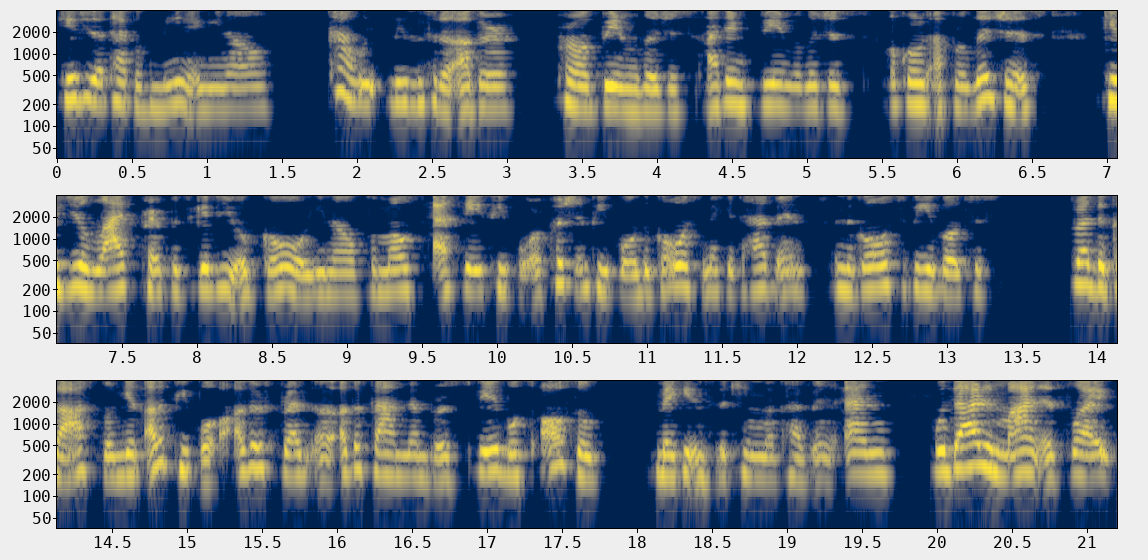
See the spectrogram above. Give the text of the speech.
gives you that type of meaning. You know, kind of leads into the other pro of being religious. I think being religious or growing up religious gives you a life purpose, gives you a goal. You know, for most SDA people or Christian people, the goal is to make it to heaven, and the goal is to be able to spread the gospel and get other people, other friends, uh, other family members to be able to also make it into the kingdom of heaven. And with that in mind, it's like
